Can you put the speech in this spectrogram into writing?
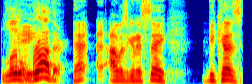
little Hey. brother. That I was gonna say because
